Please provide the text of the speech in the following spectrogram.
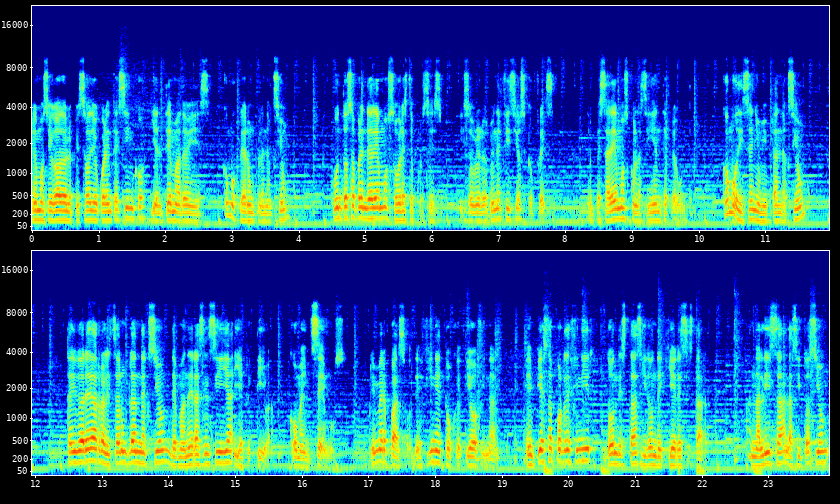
Hemos llegado al episodio 45 y el tema de hoy es ¿Cómo crear un plan de acción? Juntos aprenderemos sobre este proceso y sobre los beneficios que ofrece. Empezaremos con la siguiente pregunta. ¿Cómo diseño mi plan de acción? Te ayudaré a realizar un plan de acción de manera sencilla y efectiva. Comencemos. Primer paso, define tu objetivo final. Empieza por definir dónde estás y dónde quieres estar. Analiza la situación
